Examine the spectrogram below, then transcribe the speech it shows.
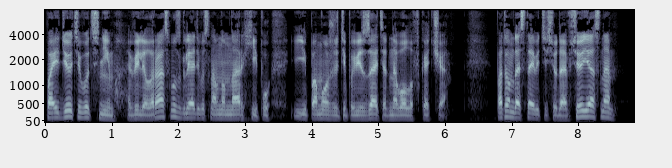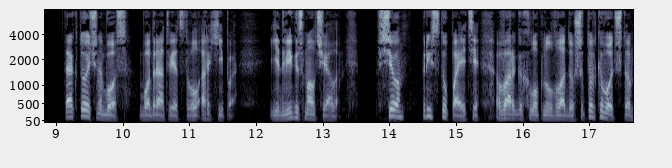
«Пойдете вот с ним», — велел Расмус, глядя в основном на Архипу, «и поможете повязать одного ловкача. Потом доставите сюда, все ясно?» «Так точно, босс», — бодро ответствовал Архипа. Едвига смолчала. «Все, приступайте», — Варга хлопнул в ладоши. «Только вот что.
